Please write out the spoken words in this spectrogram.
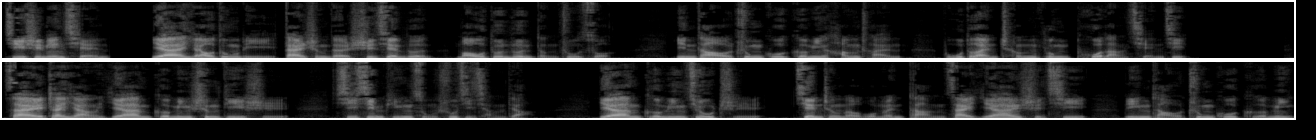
几十年前，延安窑洞里诞生的实践论、矛盾论等著作，引导中国革命航船不断乘风破浪前进。在瞻仰延安革命圣地时，习近平总书记强调，延安革命旧址见证了我们党在延安时期领导中国革命、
